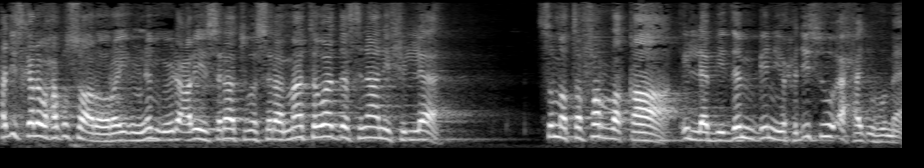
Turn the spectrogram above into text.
xadiis kale waxaa ku soo arooray inuu nebigu yidhi calayhi salaatu wasalaam maa tawaada snaani fi illaah uma tafaraqaa ila bidanbin yuxdisuhu axaduhuma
